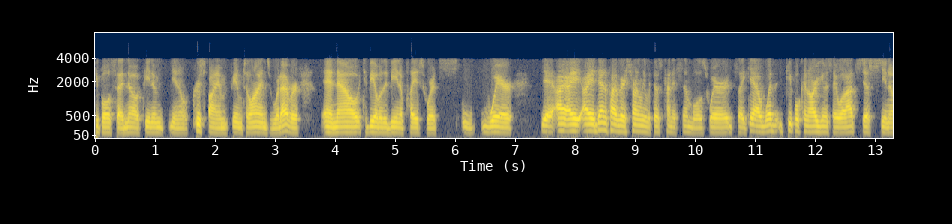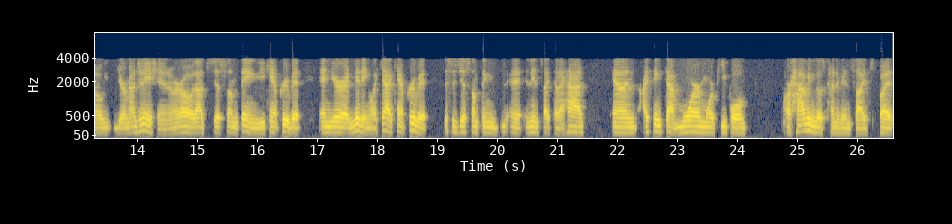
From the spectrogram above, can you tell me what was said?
people said no feed him you know crucify him feed him to lions whatever and now to be able to be in a place where it's where yeah, I, I identify very strongly with those kind of symbols where it's like, yeah, what people can argue and say, well, that's just, you know, your imagination or, oh, that's just something, you can't prove it. And you're admitting like, yeah, I can't prove it. This is just something, an insight that I had. And I think that more and more people are having those kind of insights, but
